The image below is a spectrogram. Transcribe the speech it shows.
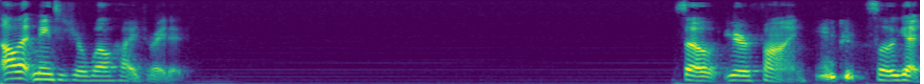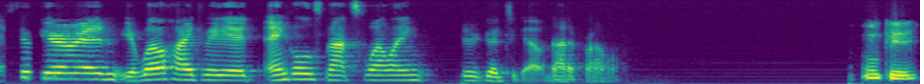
all that means is you're well hydrated. So you're fine. Okay. So you got clear urine, you're well hydrated, ankles not swelling, you're good to go. Not a problem. Okay.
